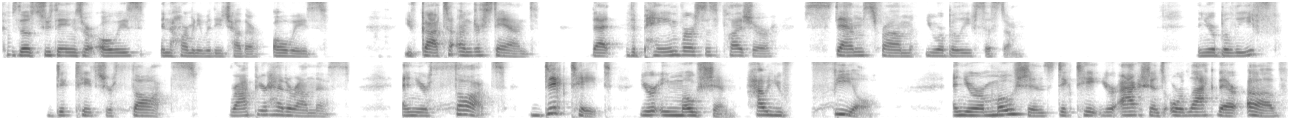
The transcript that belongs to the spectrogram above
Because those two things are always in harmony with each other, always. You've got to understand that the pain versus pleasure stems from your belief system. And your belief dictates your thoughts. Wrap your head around this. And your thoughts dictate your emotion, how you feel. And your emotions dictate your actions or lack thereof.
